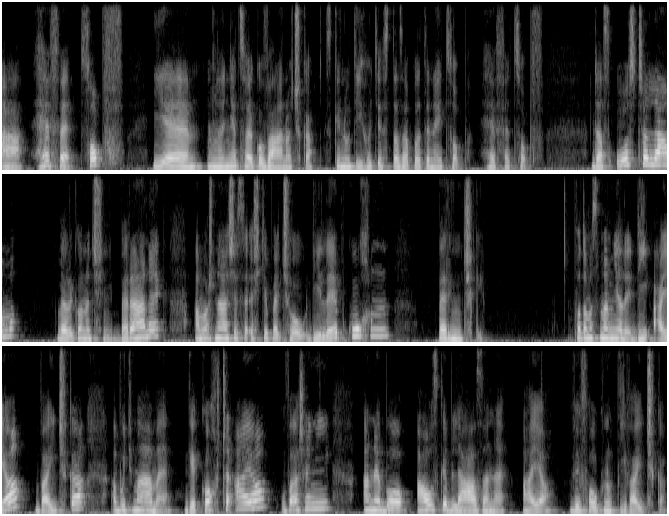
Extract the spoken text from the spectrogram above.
A Hefe Zopf je mm, něco jako vánočka, skynutýho těsta zapletený cop. Hefe Zopf. Das Osterlamm, velikonoční beránek a možná, že se ještě pečou die Lebkuchen, perníčky. Potom jsme měli die Eier, vajíčka, a buď máme gekochte Eier, uvařený, anebo ausgeblasene Eier, vyfouknutý vajíčka.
